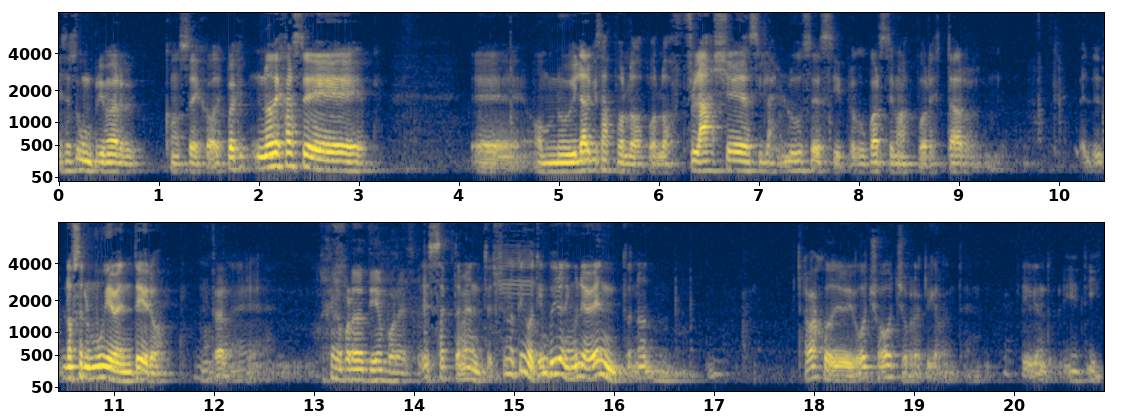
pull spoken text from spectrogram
Ese es un primer consejo. Después, no dejarse eh, omnubilar quizás por los, por los flashes y las luces y preocuparse más por estar... No ser muy eventero. ¿no? Claro. Eh, No perder tiempo en eso. Exactamente. Yo no tengo tiempo de ir a ningún evento. ¿no? Trabajo de 8 a 8 prácticamente. Y, y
